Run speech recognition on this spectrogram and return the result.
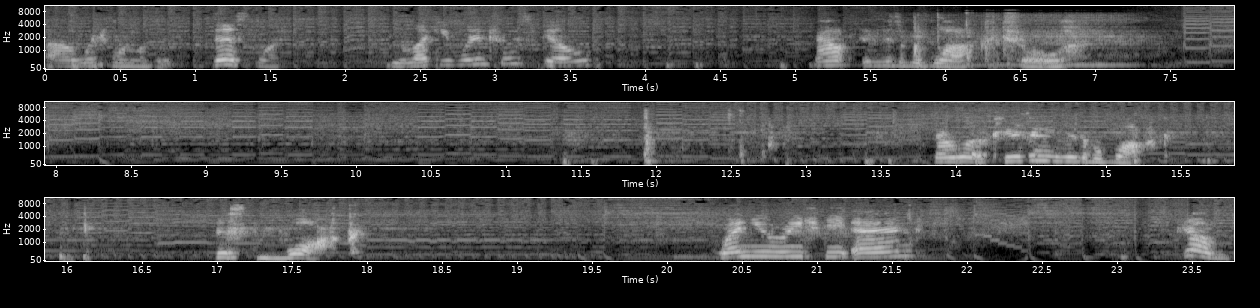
uh, which one was it? This one. You like you win a true skill. Now, invisible block control. Now look, here's an invisible block. Just walk. When you reach the end, jump.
